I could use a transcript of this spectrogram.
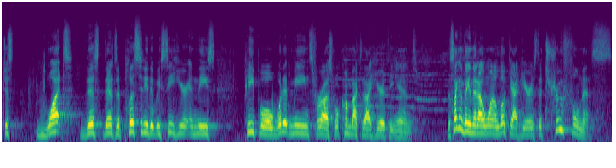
just what this, there's duplicity that we see here in these people, what it means for us. We'll come back to that here at the end. The second thing that I want to look at here is the truthfulness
